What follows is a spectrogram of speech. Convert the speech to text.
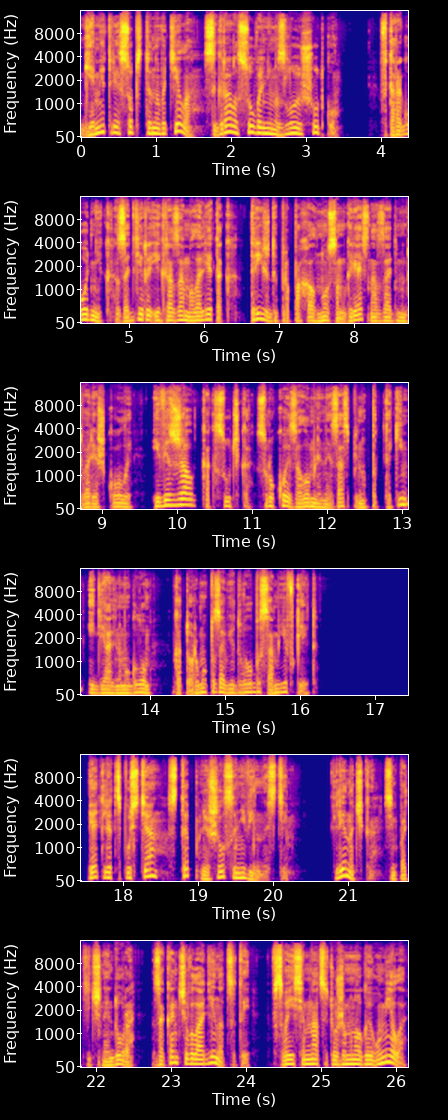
Геометрия собственного тела сыграла с увольнем злую шутку — Второгодник, задира и гроза малолеток, трижды пропахал носом грязь на заднем дворе школы и визжал, как сучка, с рукой заломленной за спину под таким идеальным углом, которому позавидовал бы сам Евклид. Пять лет спустя Степ лишился невинности. Леночка, симпатичная дура, заканчивала одиннадцатый, в свои семнадцать уже многое умела,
